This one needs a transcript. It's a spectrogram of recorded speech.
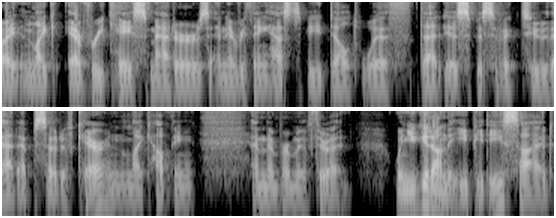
right? And like every case matters and everything has to be dealt with that is specific to that episode of care and like helping a member move through it. When you get on the EPD side,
